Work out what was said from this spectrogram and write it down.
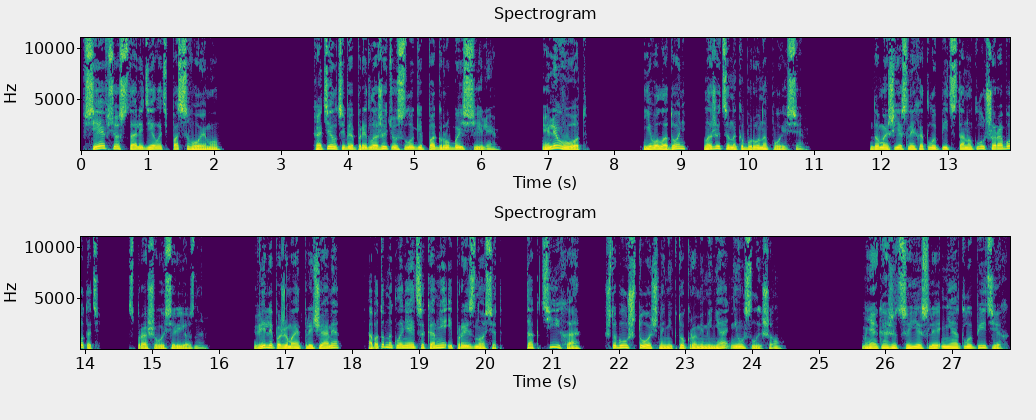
все все стали делать по-своему. Хотел тебе предложить услуги по грубой силе. Или вот. Его ладонь ложится на кобуру на поясе. «Думаешь, если их отлупить, станут лучше работать?» Спрашиваю серьезно. Вилли пожимает плечами, а потом наклоняется ко мне и произносит так тихо, чтобы уж точно никто, кроме меня, не услышал. «Мне кажется, если не отлупить их,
